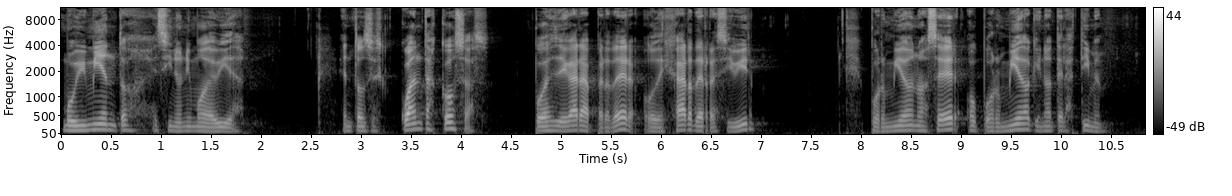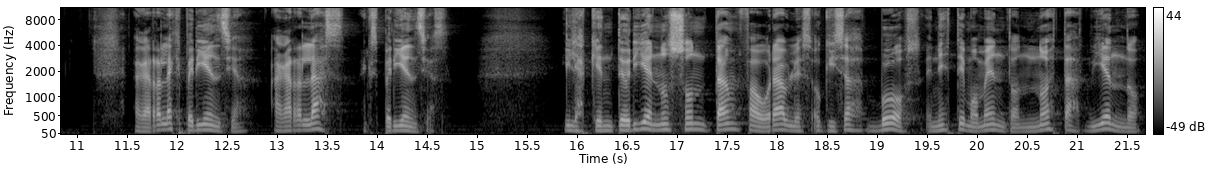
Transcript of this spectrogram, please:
Movimiento es sinónimo de vida. Entonces, ¿cuántas cosas puedes llegar a perder o dejar de recibir por miedo a no hacer o por miedo a que no te lastimen? Agarrar la experiencia, agarrar las experiencias y las que en teoría no son tan favorables o quizás vos en este momento no estás viendo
